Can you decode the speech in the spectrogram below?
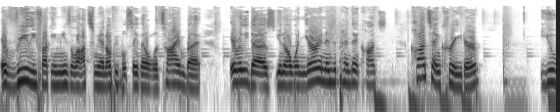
It really fucking means a lot to me. I know people say that all the time, but it really does. You know, when you're an independent con- content creator, you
